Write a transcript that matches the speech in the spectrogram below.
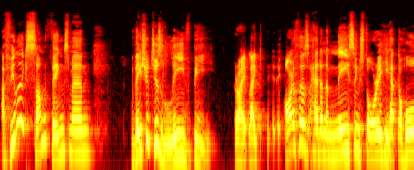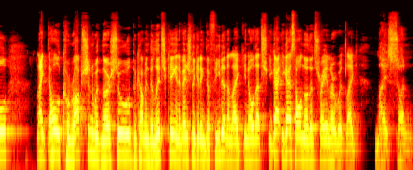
I feel like some things, man, they should just leave be right? Like Arthas had an amazing story. He had the whole like the whole corruption with Ner'zhul becoming the Lich King and eventually getting defeated, and like you know that's you guys you guys all know the trailer with like my son,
